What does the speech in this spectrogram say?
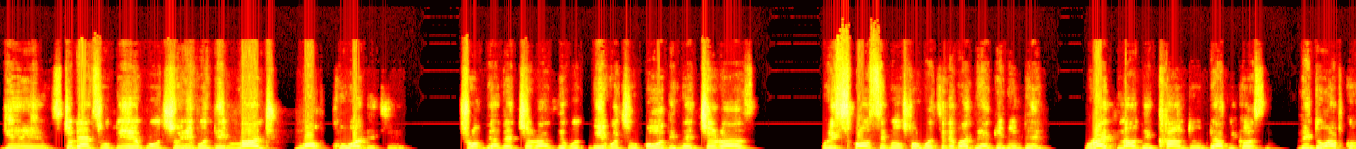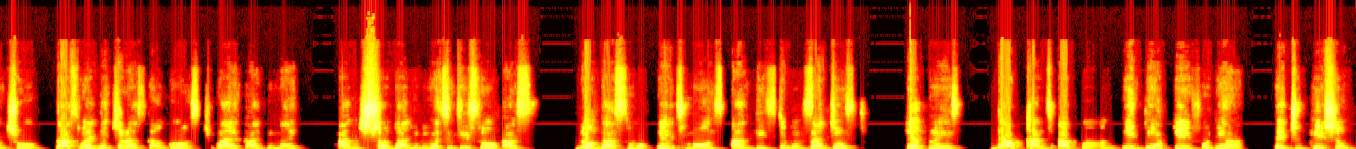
the students will be able to even demand more quality from their lecturers. They will be able to hold the lecturers responsible for whatever they are giving them. Right now, they can't do that because they don't have control. That's why lecturers can go on strike as they like and shut down universities for as long as eight months, and the students are just helpless. That can't happen if they are paying for their education.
